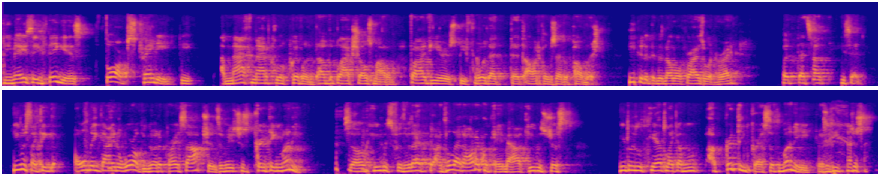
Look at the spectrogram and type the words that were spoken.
The amazing thing is Thorp's trading the a mathematical equivalent of the Black Scholes model five years before that, that article was ever published. He could have been the Nobel Prize winner, right? But that's not, he said, he was like the only guy in the world who knew how to price options and he was just printing money. so he was for that until that article came out. He was just he, he had like a, a printing press of money because he just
